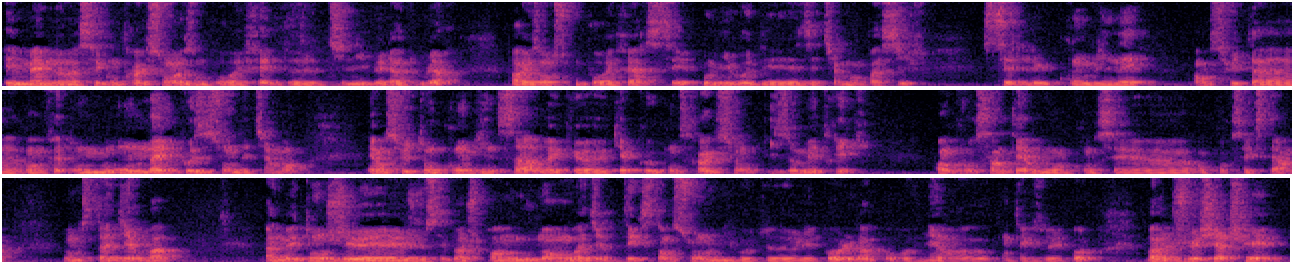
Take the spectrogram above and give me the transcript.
et même euh, ces contractions elles ont pour effet d'inhiber la douleur. Par exemple ce qu'on pourrait faire c'est au niveau des étirements passifs, c'est de les combiner ensuite. Bah, en fait on, a une position d'étirement et ensuite on combine ça avec euh, quelques contractions isométriques en course interne ou en course, course externe donc, c'est-à-dire, bah, admettons, je sais pas, je prends un mouvement, on va dire, d'extension au niveau de l'épaule, là, pour revenir euh, au contexte de l'épaule. Bah, je vais chercher,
